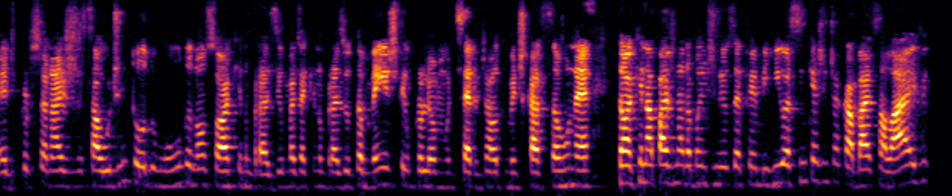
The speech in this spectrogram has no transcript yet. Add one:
é, de profissionais de saúde em todo o mundo, não só aqui no Brasil, mas aqui no Brasil também a gente tem um problema muito sério de automedicação, né? Então, aqui na página da Band News FM Rio, assim que a gente acabar essa live,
